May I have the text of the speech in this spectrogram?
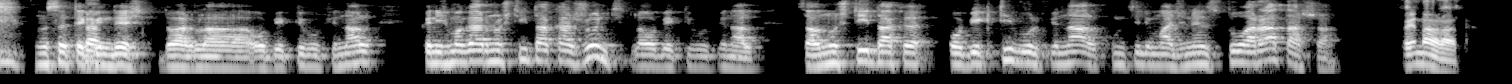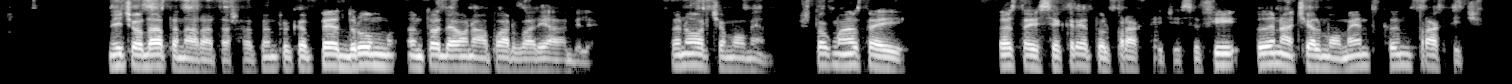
nu să te da. gândești doar la obiectivul final, că nici măcar nu știi dacă ajungi la obiectivul final sau nu știi dacă obiectivul final, cum ți-l imaginezi tu, arată așa. Păi nu arată. Niciodată nu arată așa, pentru că pe drum întotdeauna apar variabile. În orice moment. Și tocmai asta e, asta e secretul practicii, să fii în acel moment când practici.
